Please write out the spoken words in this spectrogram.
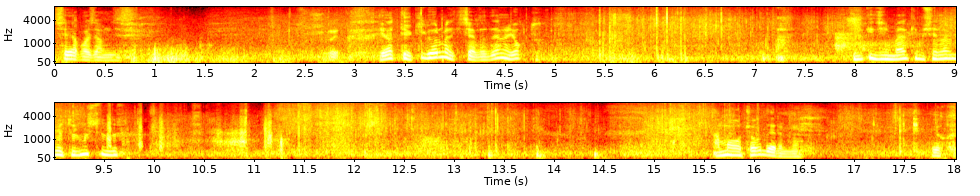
şey yapacağım diyor. Şuraya. Ya tilki görmedik içeride değil mi? Yoktu. Tilkiciğim belki bir şeyler götürmüşsündür. Ama o çok derin be. Yok.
